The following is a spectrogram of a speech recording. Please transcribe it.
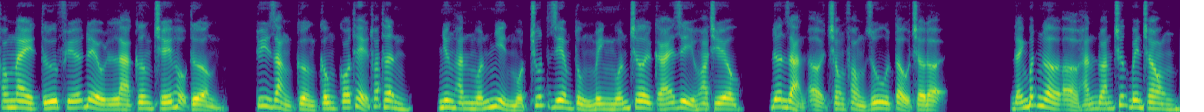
Phòng này tứ phía đều là cương chế hậu tường, tuy rằng cường công có thể thoát thân, nhưng hắn muốn nhìn một chút Diêm Tùng Minh muốn chơi cái gì hoa chiêu, đơn giản ở trong phòng du tẩu chờ đợi. Đánh bất ngờ ở hắn đoán trước bên trong,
